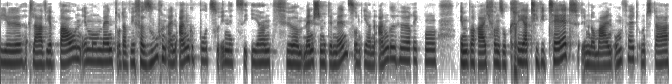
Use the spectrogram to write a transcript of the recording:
Beispiel, klar, wir bauen im Moment oder wir versuchen ein Angebot zu initiieren für Menschen mit Demenz und ihren Angehörigen, im Bereich von so Kreativität im normalen Umfeld. Und da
